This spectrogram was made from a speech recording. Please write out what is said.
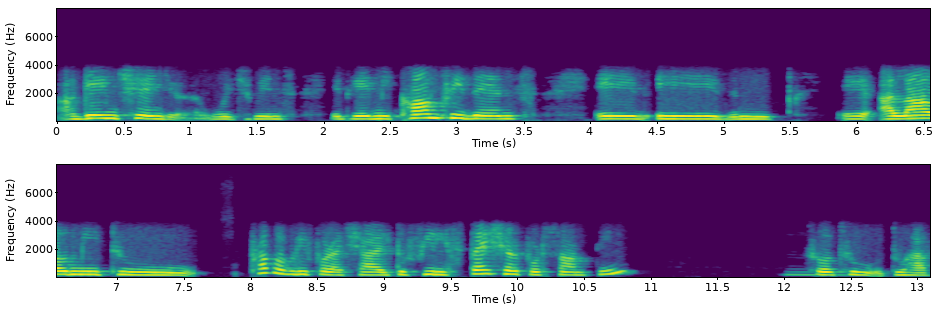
a game changer, which means it gave me confidence. It, it, um, it allowed me to probably for a child to feel special for something. Mm. So to to have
